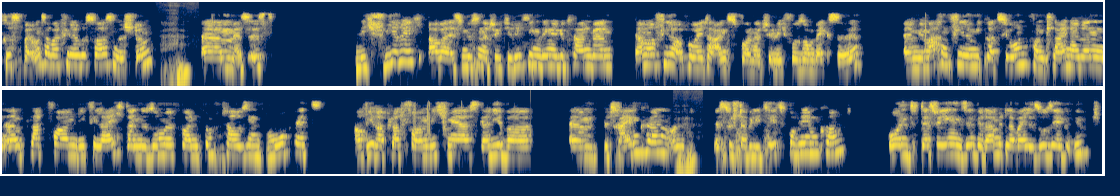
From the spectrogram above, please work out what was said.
frisst bei uns aber viele Ressourcen, das stimmt. Mhm. Ähm, es ist nicht schwierig, aber es müssen natürlich die richtigen Dinge getan werden. Da haben auch viele Operator Angst vor, natürlich, vor so einem Wechsel. Ähm, wir machen viele Migrationen von kleineren ähm, Plattformen, die vielleicht dann eine Summe von 5000 Mopeds auf ihrer Plattform nicht mehr skalierbar ähm, betreiben können und mhm. es zu Stabilitätsproblemen kommt. Und deswegen sind wir da mittlerweile so sehr geübt,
